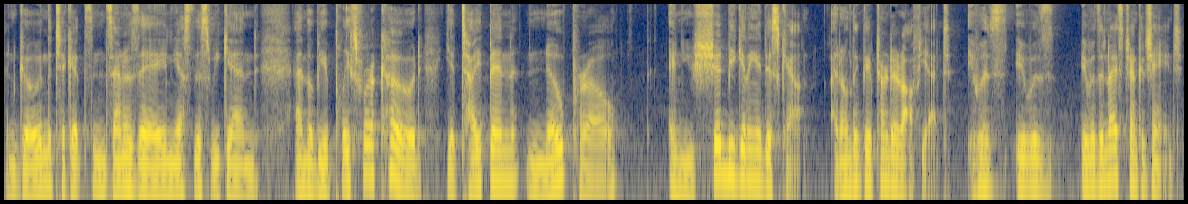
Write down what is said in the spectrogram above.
and go in the tickets in San Jose and yes, this weekend, and there'll be a place for a code. You type in No Pro, and you should be getting a discount. I don't think they've turned it off yet. It was it was it was a nice chunk of change.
